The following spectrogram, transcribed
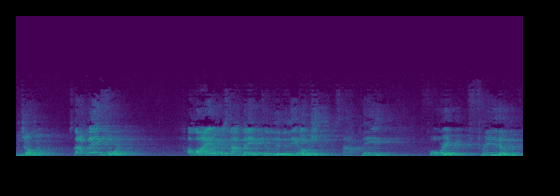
the jungle. It's not made for it. A lion was not made to live in the ocean. It's not made for it. Freedom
